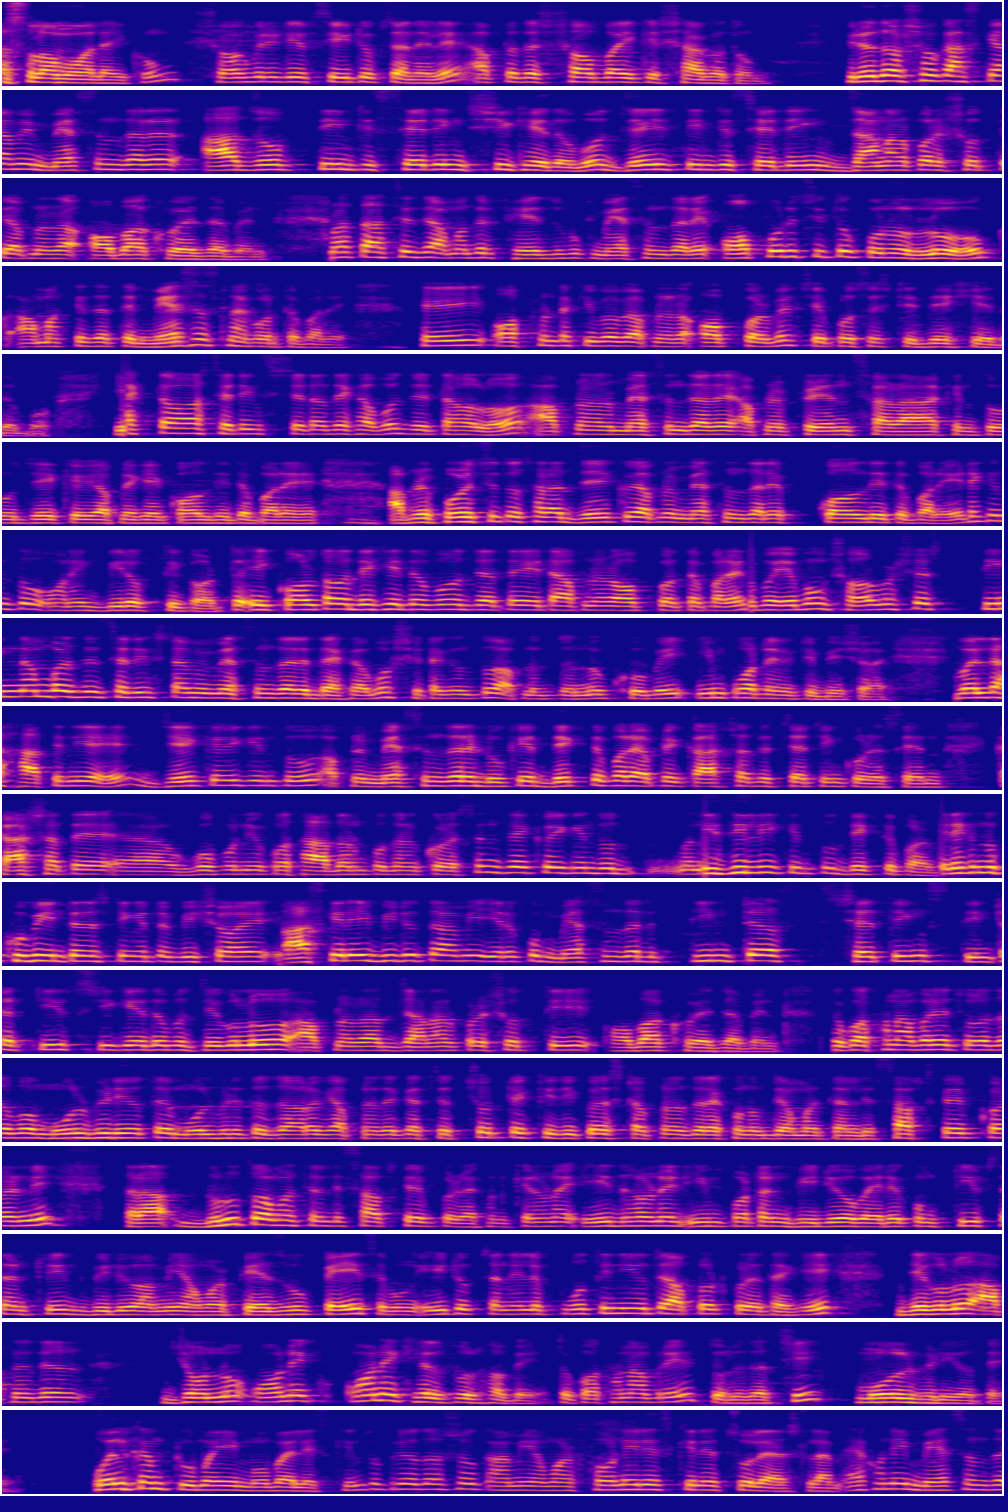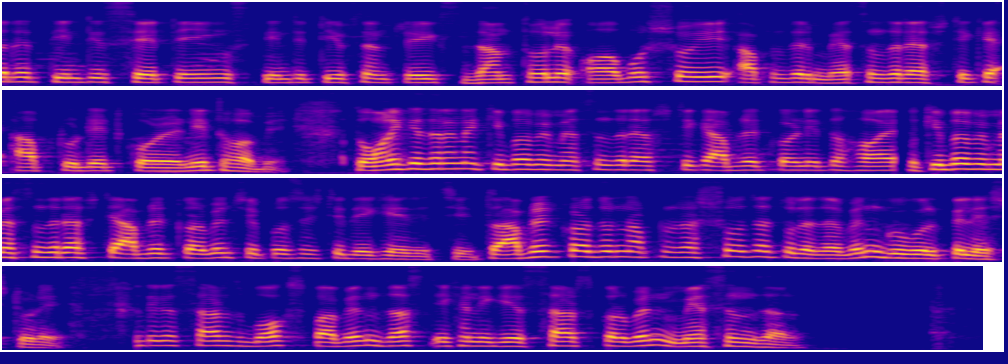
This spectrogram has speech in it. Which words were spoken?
আসসালামু আলাইকুম। শখবিডি tips YouTube চ্যানেলে আপনাদের সবাইকে স্বাগতম। প্রিয় দর্শক, আজকে আমি মেসেঞ্জারের আজব তিনটি সেটিংস শিখিয়ে দেবো। যেই তিনটি সেটিংস জানার পরে সত্যি আপনারা অবাক হয়ে যাবেন। আমরা চাচ্ছি যে আমাদের ফেসবুক মেসেঞ্জারে অপরিচিত কোনো লোক আমাকে যাতে মেসেজ না করতে পারে, সেই অপশনটা কীভাবে আপনারা অফ করবেন, সেই প্রসেসটি দেখিয়ে দেবো। একটা সেটিংস সেটা দেখাবো, যেটা হলো আপনার মেসেঞ্জারে আপনার ফ্রেন্ড ছাড়া কিন্তু যে কেউ আপনাকে কল দিতে পারে, আপনার পরিচিত ছাড়া যে কেউ আপনার মেসেঞ্জারে কল দিতে পারে, এটা কিন্তু অনেক বিরক্তিকর। তো এই কলটাও দেখিয়ে দেবো যাতে এটা আপনারা অফ করতে পারেন। এবং সর্বশেষ তিন নাম্বার যে সেটিংসটা আমি মেসেঞ্জারে দেখাবো, সেটা কিন্তু আপনার জন্য খুবই ইম্পর্টেন্ট একটি বিষয়। মোবাইলটা হাতে নিয়ে যে কেউ কিন্তু আপনি মেসেঞ্জারে ঢুকে দেখতে পারে আপনি কার সাথে চ্যাটিং করেছেন, কার সাথে গোপনীয় কথা আদান প্রদান করেছেন, যে কেউ কিন্তু ইজিলি কিন্তু দেখতে পারবে। এটা কিন্তু খুবই ইন্টারেস্টিং একটা বিষয়। আজকের এই ভিডিওতে আমি এরকম মেসেঞ্জারে তিনটা সেটিংস তিনটা টিপস শিখিয়ে দেবো, যেগুলো আপনারা জানার পরে সত্যি অবাক হয়ে যাবেন। তো কথা না বাড়িয়ে চলে যাব মূল ভিডিওতে। মূল ভিডিওতে যাওয়ার আগে আপনাদের কাছে ছোট্ট একটি রিকোয়েস্ট আপনাদের এখন অবধি আমার চ্যানেলটি সাবস্ক্রাইব করেননি, তারা দ্রুত আমার চ্যানেলটি সাবস্ক্রাইব করে রাখুন। কেননা এই ধরনের ইম্পর্ট্যান্ট ভিডিও বা এরকম টিপস অ্যান্ড ট্রিক্স ভিডিও আমি আমার ফেসবুক পেজ এবং ইউটিউব চ্যানেলে প্রতিনিয়ত আপলোড করে থাকি, যেগুলো আপনাদের জন্য অনেক অনেক হেল্পফুল হবে। তো কথা না বাড়িয়ে চলে যাচ্ছি মূল ভিডিওতে। Welcome to my mobile screen তো প্রিয় দর্শক, আমি আমার ফোনের স্ক্রিনে চলে আসলাম। এখন এই মেসেঞ্জারের তিনটি সেটিংস তিনটি টিপস অ্যান্ড ট্রিক্স জানতে হলে অবশ্যই আপনাদের মেসেঞ্জার অ্যাপসটিকে আপ টু ডেট করে নিতে হবে। তো অনেকে জানে না কীভাবে মেসেঞ্জার অ্যাপসটিকে আপডেট করে নিতে হয়। তো কীভাবে মেসেঞ্জার অ্যাপসটি আপডেট করবেন সেই প্রসেসটি দেখিয়ে দিচ্ছি। তো আপডেট করার জন্য আপনারা সোজা চলে যাবেন গুগল প্লে স্টোরে সার্চ বক্স পাবেন। জাস্ট এখানে গিয়ে সার্চ করবেন মেসেঞ্জার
